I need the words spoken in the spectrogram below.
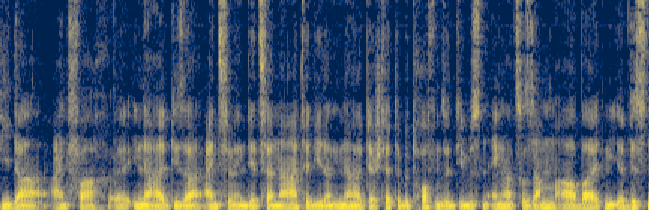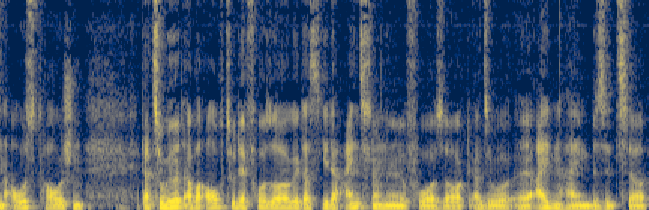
die da einfach äh, innerhalb dieser einzelnen Dezernate, die dann innerhalb der Städte betroffen sind, die müssen enger zusammenarbeiten, ihr Wissen austauschen. Dazu gehört aber auch zu der Vorsorge, dass jeder Einzelne vorsorgt, also äh, Eigenheimbesitzer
